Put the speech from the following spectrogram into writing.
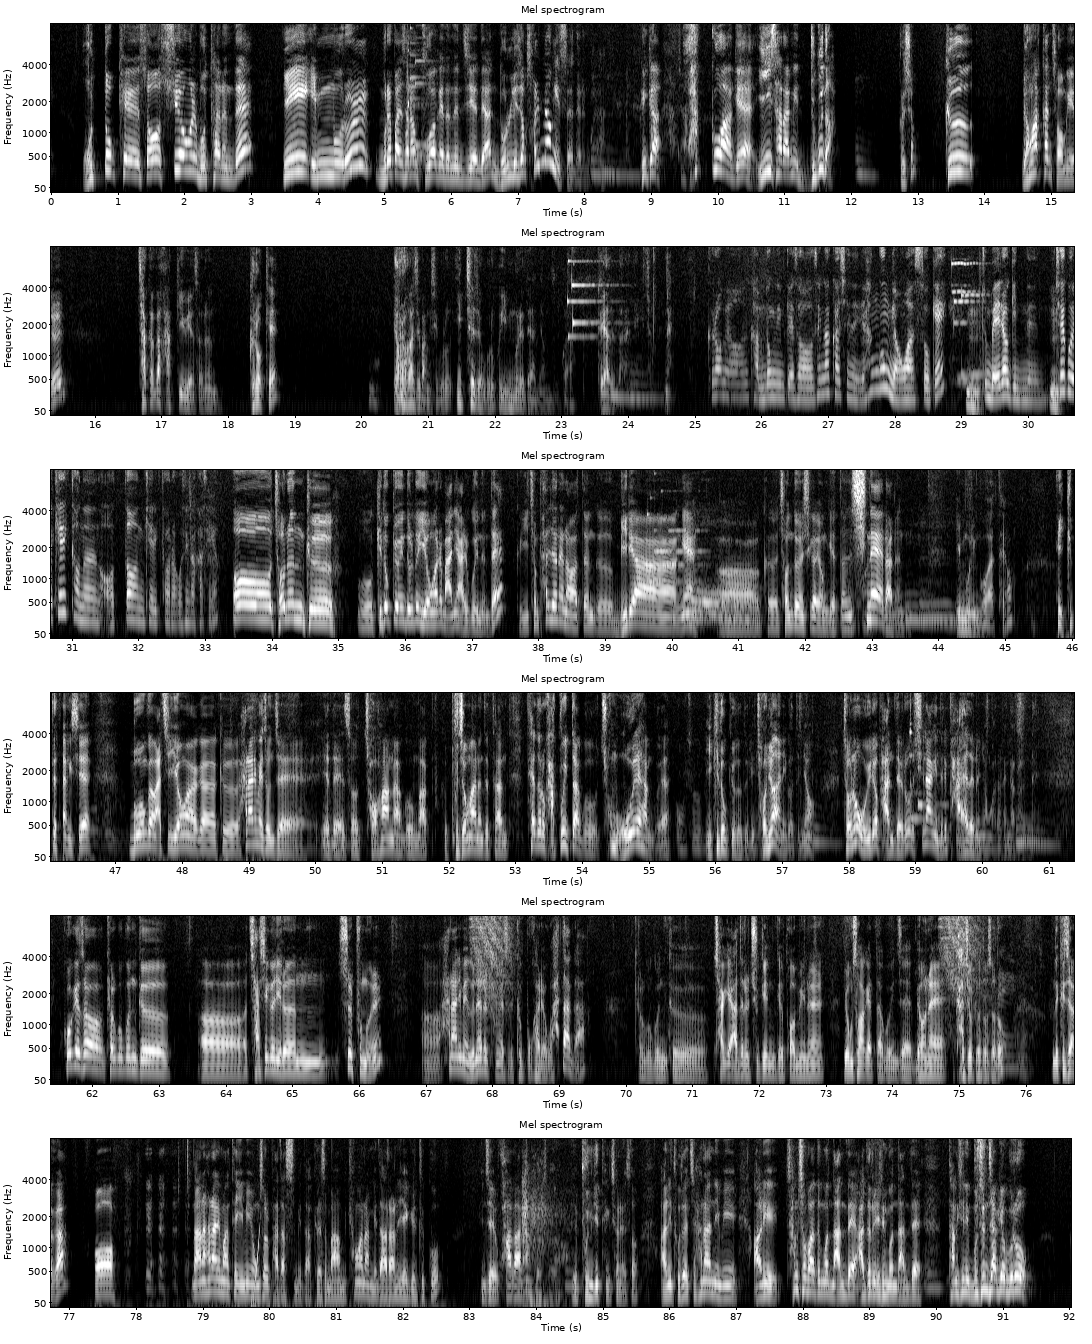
어떻게 해서 수영을 못 하는데 이 인물을 물에 빠진 사람을 구하게 됐는지에 대한 논리적 설명이 있어야 되는 거야. 그러니까 확고하게 이 사람이 누구다. 그렇죠? 그 명확한 정의를 작가가 갖기 위해서는 그렇게 여러 가지 방식으로 입체적으로 그 인물에 대한 연구가 돼야 된다는 얘기죠. 네. 그러면 감독님께서 생각하시는 이제 한국 영화 속에 음. 좀 매력 있는 음. 최고의 캐릭터는 어떤 캐릭터라고 생각하세요? 어, 저는 그 어, 기독교인들도 이 영화를 많이 알고 있는데 그 2008년에 나왔던 그 밀양의 어, 그 전도연 씨가 연기했던 신혜라는 인물인 것 같아요. 그때 당시에 무언가 마치 이 영화가 그 하나님의 존재에 대해서 저항하고 막 그 부정하는 듯한 태도를 갖고 있다고 좀 오해한 거예요. 어, 저도 이 기독교도들이. 전혀 아니거든요. 저는 오히려 반대로 신앙인들이 봐야 되는 영화로 생각하는데. 거기서 결국은 그 어, 자식을 잃은 슬픔을 어, 하나님의 은혜를 통해서 극복하려고 하다가 결국은 그 자기 아들을 죽인 그 범인을 용서하겠다고 이제 면회 가죠 교도소로. 네. 근데 그자가 어 나는 하나님한테 이미 용서를 받았습니다. 그래서 마음이 평안합니다라는 얘기를 듣고 이제 화가 난 거죠. 이제 분기탱천해서 아니 도대체 하나님이 아니 상처받은 건 난데 아들을 잃은 건 난데 당신이 무슨 자격으로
